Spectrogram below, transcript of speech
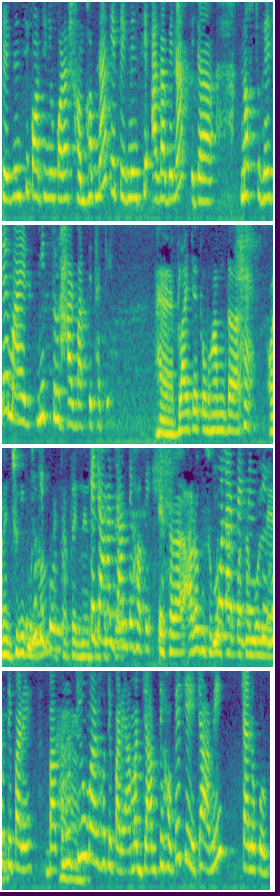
প্রেগনেন্সি কন্টিনিউ করা সম্ভব না, এই প্রেগনেন্সি আগাবে না, এটা নষ্ট হয়ে যায়, মায়ের মৃত্যুর হার বাড়তে থাকে। হ্যাঁ ব্লাইটেড ওভামটা হ্যাঁ। অনেক ঝুঁকিপূর্ণ এটা আমার জানতে হবে এছাড়া আরও কিছু মোলার বললেন। হতে পারে বা কোনো হ্যাঁ। টিউমার হতে পারে আমার জানতে হবে যে এটা আমি কেন করব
